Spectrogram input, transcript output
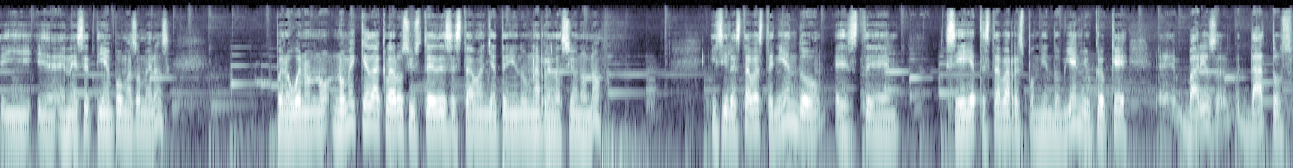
y, en ese tiempo más o menos. Pero bueno, no, no me queda claro si ustedes estaban ya teniendo una relación o no. Y si la estabas teniendo, este, si ella te estaba respondiendo bien. Yo creo que eh, varios datos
